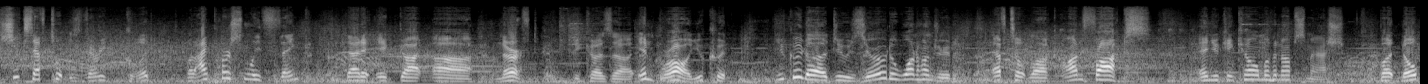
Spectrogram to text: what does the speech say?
Sheik's F tilt is very good, but I personally think that it, it got uh, nerfed because uh, in Brawl you could you could uh, do zero to 100 F tilt lock on Fox, and you can kill him with an up smash. But nope,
